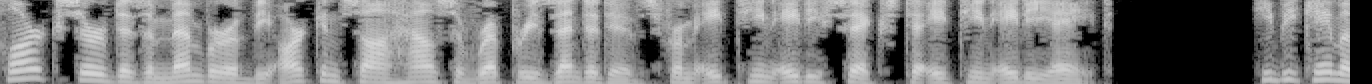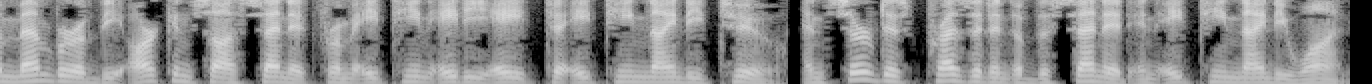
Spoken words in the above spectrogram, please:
Clarke served as a member of the Arkansas House of Representatives from 1886 to 1888. He became a member of the Arkansas Senate from 1888 to 1892, and served as President of the Senate in 1891.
